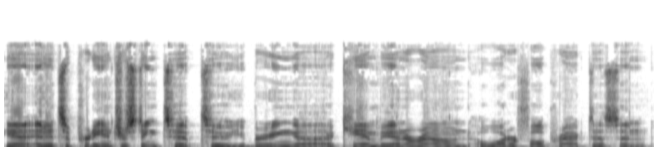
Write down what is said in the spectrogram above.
Yeah, and it's a pretty interesting tip too. You bring uh, Kanban around a waterfall practice, and,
